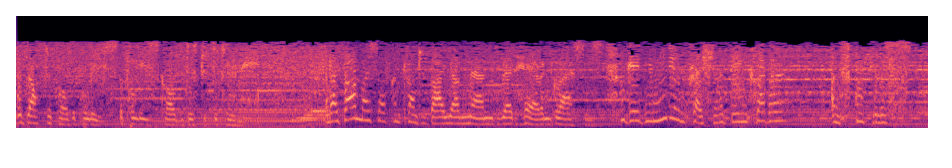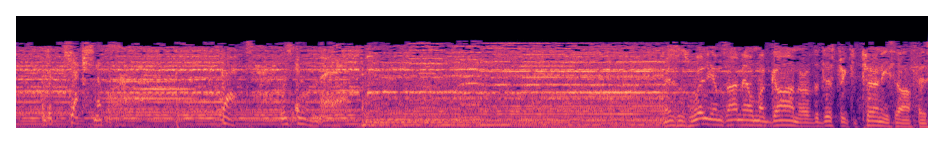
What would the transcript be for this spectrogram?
The doctor called the police. The police called the district attorney. And I found myself confronted by a young man with red hair and glasses who gave the immediate impression of being clever, unscrupulous, and objectionable. That was Elmer. Mrs. Williams, I'm Elmer Garner of the district attorney's office.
